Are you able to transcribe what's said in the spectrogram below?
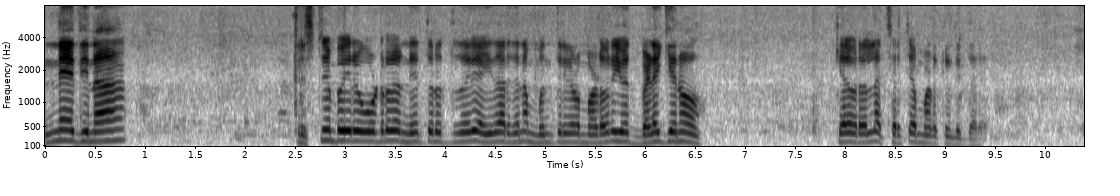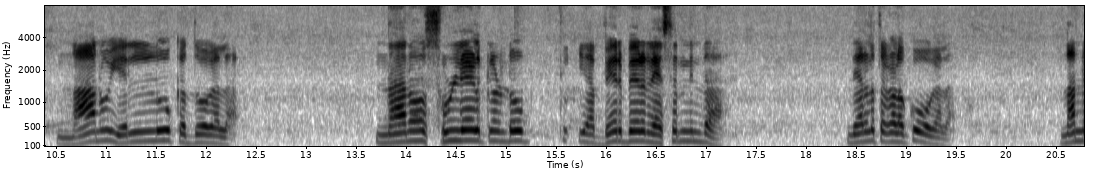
ನಿನ್ನೆ ದಿನ ಕೃಷ್ಣ ಬೈರೇಗೌಡರ ನೇತೃತ್ವದಲ್ಲಿ ಐದಾರು ಜನ ಮಂತ್ರಿಗಳು ಮಾಡೋರು. ಇವತ್ತು ಬೆಳಗ್ಗೆನೋ ಕೆಲವರೆಲ್ಲ ಚರ್ಚೆ ಮಾಡ್ಕೊಂಡಿದ್ದಾರೆ. ನಾನು ಎಲ್ಲೂ ಕದ್ದು ಹೋಗಲ್ಲ. ನಾನು ಸುಳ್ಳು ಹೇಳ್ಕೊಂಡು ಬೇರೆ ಬೇರೆಯವ್ರ ಹೆಸರಿನಿಂದ ನೆರಳು ತಗೊಳ್ಳೋಕ್ಕೂ ಹೋಗಲ್ಲ. ನನ್ನ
